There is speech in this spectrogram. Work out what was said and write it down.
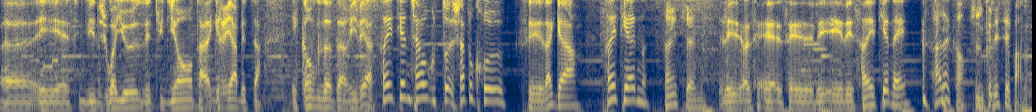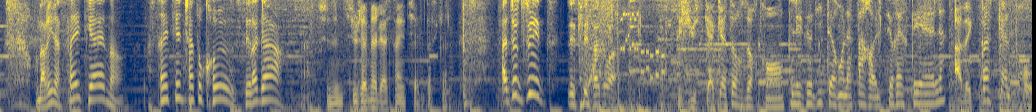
euh, et c'est une ville joyeuse, étudiante, agréable et ça. Et quand vous êtes arrivé à Saint-Étienne-Château-Creux, c'est la gare. Saint-Étienne. Saint-Étienne. Les, c'est, c'est les, les Saint-Étiennais. Ah d'accord, je ne connaissais pas. On arrive à Saint-Étienne. À Saint-Étienne-Château-Creux, c'est la gare. Je ne suis jamais allé à Saint-Étienne, Pascal. À tout de suite, les Stéphanois. Jusqu'à 14h30 Les auditeurs ont la parole sur RTL. avec Pascal Pro.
